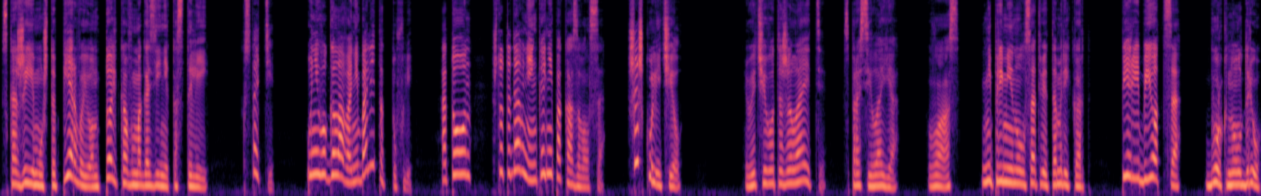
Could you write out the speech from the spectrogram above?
«Скажи ему, что первый он только в магазине костылей. Кстати, у него голова не болит от туфли? А то он что-то давненько не показывался. Шишку лечил». «Вы чего-то желаете?» — спросила я. «Вас?» — не приминул с ответом Рикард. «Перебьется!» буркнул Дрю.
